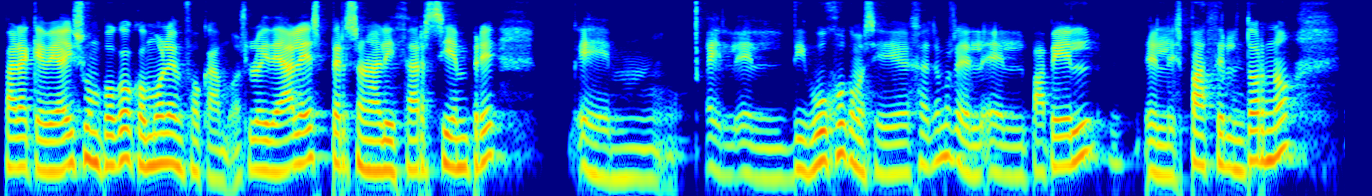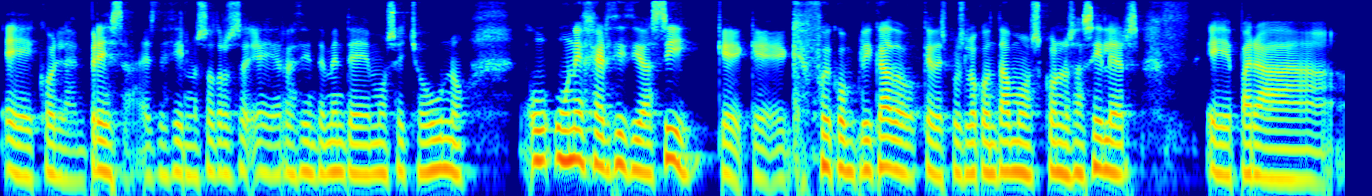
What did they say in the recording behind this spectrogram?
para que veáis un poco cómo lo enfocamos. Lo ideal es personalizar siempre Em, el, dibujo, como si dijésemos, el, papel, el espacio, el entorno eh, con la empresa. Es decir, nosotros eh, recientemente hemos hecho uno, un, ejercicio así, que, fue complicado, que después lo contamos con los asilers eh, para,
